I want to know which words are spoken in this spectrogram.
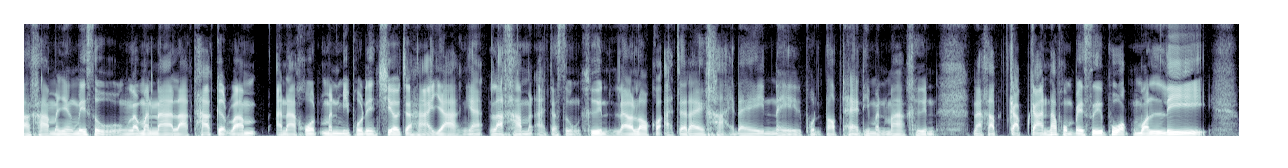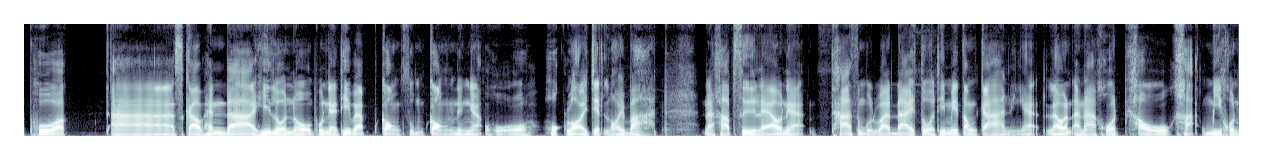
ราคามันยังไม่สูง แล้วมันน่ารักถ้าเกิดว่าอนาคตมันมี potential จะหายากเนี้ยราคามันอาจจะสูงขึ้น แล้วเราก็อาจจะได้ขายได้ในผลตอบแทนที่มันมากขึ้นนะครับกับการถ้าผมไปซื้อพวกมอลลี่พวก อ่าสกาวแพนด้าฮิโรโนพวกเนี้ยที่แบบกล่องสุ่มกล่องหนึ่งอะโอ้โหหกร้อยเจ็ดร้อยบาทนะครับซื้อแล้วเนี่ยถ้าสมมติว่าได้ตัวที่ไม่ต้องการอย่างเงี้ยแล้วอนาคตเขาขะมีคน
